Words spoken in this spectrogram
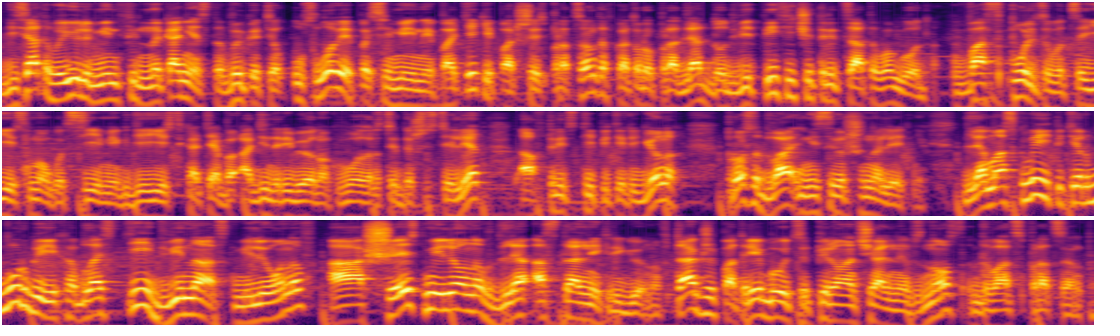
10 июля Минфин наконец-то выкатил условия по семейной ипотеке под 6%, которые продлят до 2030 года. Воспользоваться ей смогут семьи, где есть хотя бы один ребенок в возрасте до 6 лет, а в 35 регионах просто два несовершеннолетних. Для Москвы и Петербурга и их областей 12 миллионов, а 6 миллионов для остальных регионов. Также потребуется первоначальный взнос 20%.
